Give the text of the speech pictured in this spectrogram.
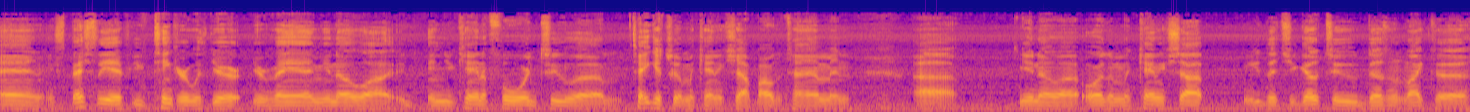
and especially if you tinker with your your van, you know, uh, and you can't afford to um, take it to a mechanic shop all the time, and uh, you know, uh, or the mechanic shop that you go to doesn't like to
